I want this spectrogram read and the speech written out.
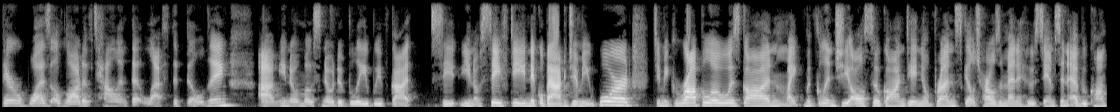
there was a lot of talent that left the building. Um, you know, most notably, we've got you know, safety, nickelback, Jimmy Ward, Jimmy Garoppolo was gone, Mike McGlinchey also gone, Daniel Brunskill, Charles Omenihu, Samson Ebukam.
